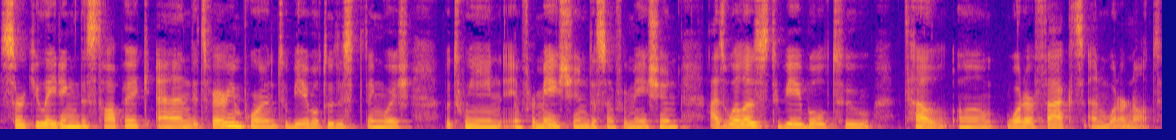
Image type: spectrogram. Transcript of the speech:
circulating this topic. And it's very important to be able to distinguish between information disinformation as well as to be able to tell uh, what are facts and what are not.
